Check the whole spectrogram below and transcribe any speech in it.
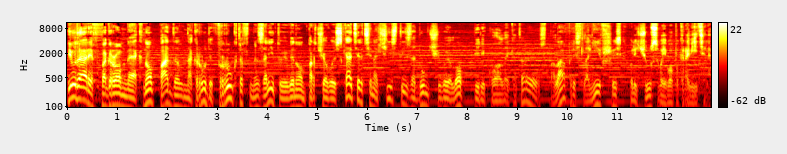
и, ударив в огромное окно, падал на груды фруктов, на залитую вином парчевую скатерть и на чистый задумчивый лоб переколы, которая спала, прислонившись к плечу своего покровителя.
